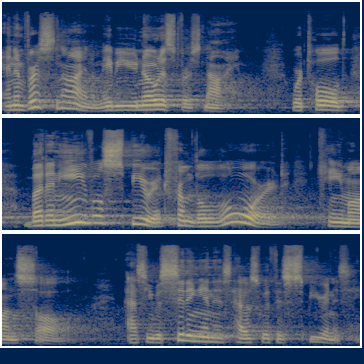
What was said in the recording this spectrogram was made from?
And in verse 9, maybe you noticed verse 9, we're told, But an evil spirit from the Lord came on Saul as he was sitting in his house with his spear in his hand.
